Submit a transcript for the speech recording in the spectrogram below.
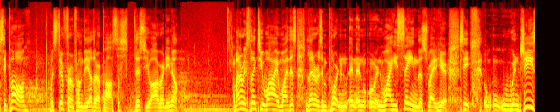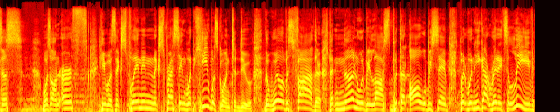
See, Paul was different from the other apostles. This you already know. But I'm going to explain to you why, why this letter is important and, and, and why he's saying this right here. See, when Jesus was on earth, he was explaining and expressing what he was going to do, the will of his Father, that none would be lost, but that all will be saved. But when he got ready to leave,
